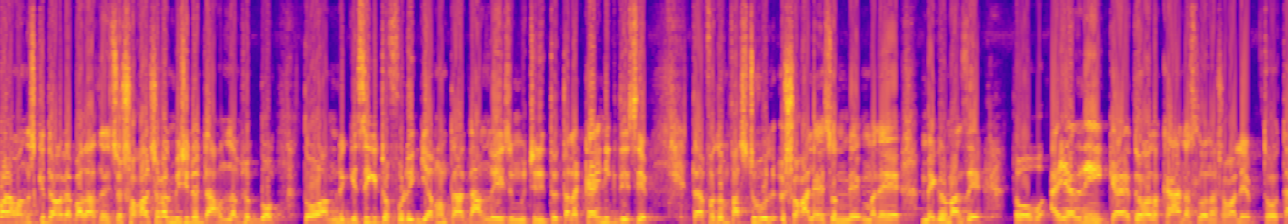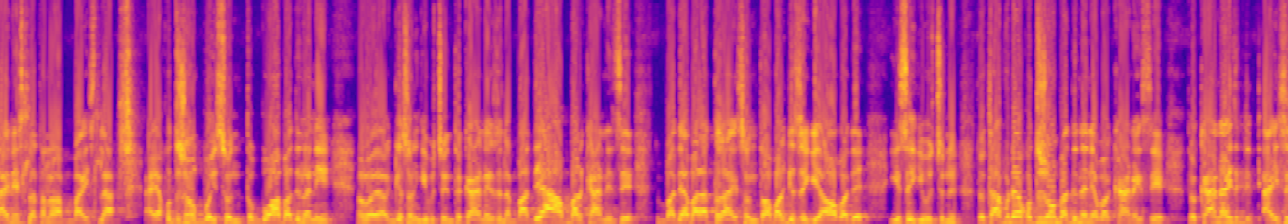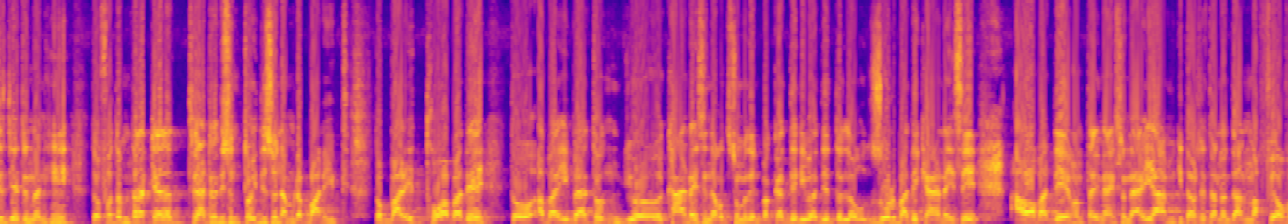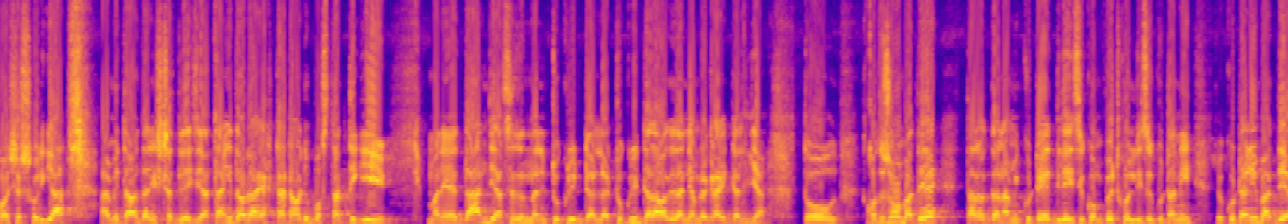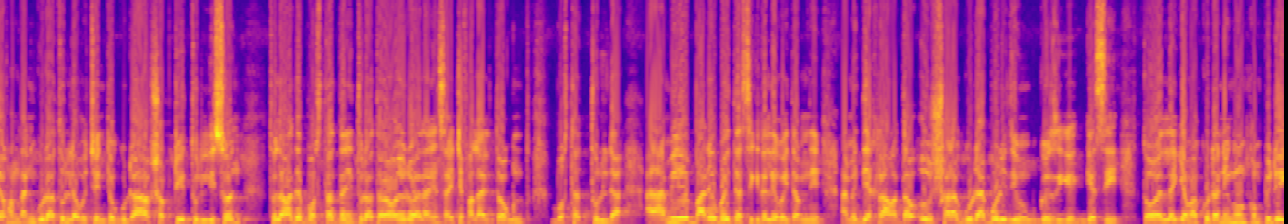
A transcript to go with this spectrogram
পাড়া মানুষ কি তারা ব্যাপার আছে নিশ্চয়। সকাল সকাল মেশিনে দা হলাম সব তো আমি গেছি কি টফরে গিয়ে, এখন তারা দান লই এসে তো তারা কাহিনী দিয়েছে? তার প্রথম ফার্স্ট অফ অল সকালে আইসন মানে মেঘের মাঝে। তো আইয়ার নি তো হলো কান আসলো না সকালে। তো তাই নিসলা তোমার আব্বা ইসলা আইয়া কত সময় বইছুন তো বোয়া বাদে নানি গেছন কি বুঝছেন? তো আইছে না। বাদে আবার আইছে বাদে আবার তারা আইসন, তো আবার গেছে গিয়ে আবার বাদে গেছে কি বুঝছেন? তো তারপরে কত সময় বাদে নানি আবার কান আইছে তো কান আইছে আইছে যেহেতু নানি তো প্রথম তারা ট্রেটার দিছুন তৈ দিছুন আমরা বাড়িত। তো বাড়িত থোয়া বাদে তো আবার এবার তো কান আইছে না কত সময় পাক্কা দেরি বাদে তো লও জোর বাদে কান আইছে আওয়া বাদে এখন তাই নাইছো না আইয়া আমি কি তার তার দান মাফি অবশ্যই সরিয়া আমি তার দান দিলেছি আর তাই তারা একটা টাকা বস্তার থেকে মানে দান যে আছে জানি টুকরির ডাল্লা টুকরির ডালা বাদে জানি আমরা গাড়ির ডালিয়া তো কত সময় বাদে তার দান আমি কুটে দিলেছি কমপ্লিট করলিছি কুটানি তো কুটানি বাদে এখন দান গুড়া তুললা বুঝছেন তো গুড়া সবটি তুললিছন তোলা বাদে বস্তার দানি তুলা তোরা ওই রয়ে দানি সাইডে ফালাই তখন বস্তার তুলডা আর আমি বাড়িও বইতাছি কিতালে কইতাম নি আমি দেখলাম তো সারা গুড়ায় পড়ি গেছি তো এর লাগে আমার কুটানি কমপ্লিট হয়ে।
